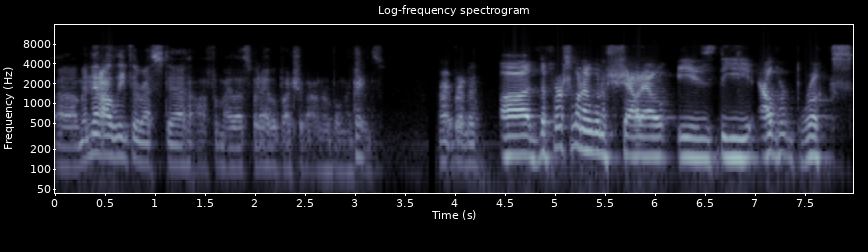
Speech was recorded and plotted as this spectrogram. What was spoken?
Um, and then I'll leave the rest uh, off of my list, but I have a bunch of honorable mentions. All right, Brendan. Uh, the first one I want to shout out is the Albert Brooks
